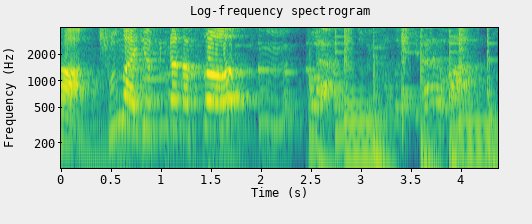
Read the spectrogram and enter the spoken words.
아, 좋은 아이디어 생각났어. 음, 뭐야? 가서 기다려봐.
